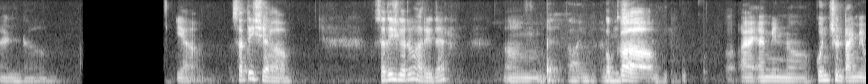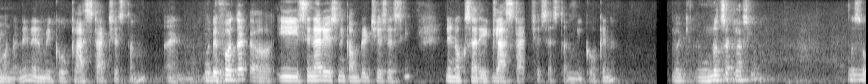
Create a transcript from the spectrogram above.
అండ్ yeah Satish Satish garu are there ఒక ఐ మీన్ కొంచెం టైం ఇవ్వండి నేను మీకు క్లాస్ స్టార్ట్ చేస్తాను. అండ్. బిఫోర్ దట్ ఈ సినారియోస్ని కంప్లీట్ చేసేసి నేను ఒకసారి క్లాస్ స్టార్ట్ చేసేస్తాను మీకు ఓకేనా ఓకే ఉండొచ్చా క్లాస్లో సో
